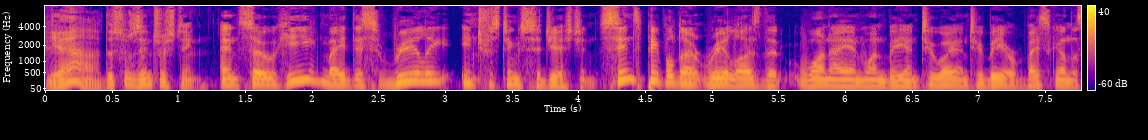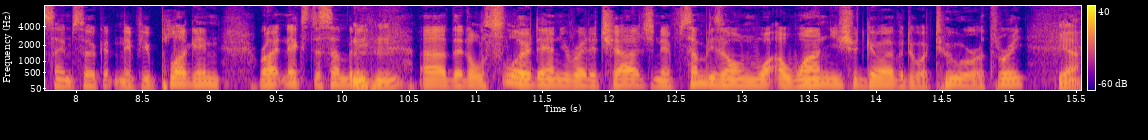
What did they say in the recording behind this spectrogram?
Yeah, this was interesting. And so he made this really interesting suggestion. Since people don't realize that 1A and 1B and 2A and 2B are basically on the same circuit, and if you plug in right next to somebody, Mm-hmm. uh, that'll slow down your rate of charge. And if somebody's on a 1, you should go over to a 2 or a 3. Yeah.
